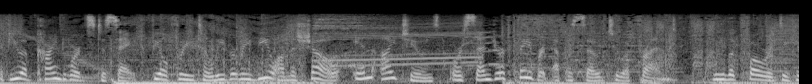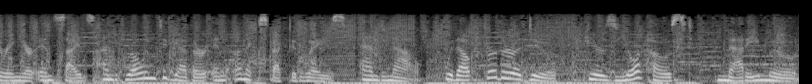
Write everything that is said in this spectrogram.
If you have kind words to say, feel free to leave a review on the show in iTunes or send your favorite episode to a friend. We look forward to hearing your insights and growing together in unexpected ways. And now, without further ado, here's your host, Maddie Moon.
